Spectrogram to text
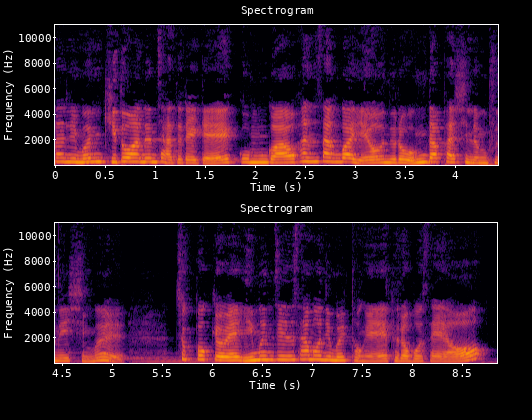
하나님은 기도하는 자들에게 꿈과 환상과 예언으로 응답하시는 분이심을 축복교회 이문진 사모님을 통해 들어보세요.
